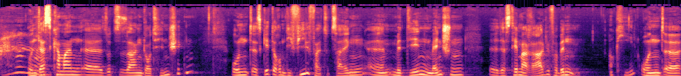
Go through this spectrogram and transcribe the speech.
Ah. Und das kann man äh, sozusagen dorthin schicken. Und es geht darum, die Vielfalt zu zeigen, äh, mit denen Menschen äh, das Thema Radio verbinden. Okay. Und äh,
